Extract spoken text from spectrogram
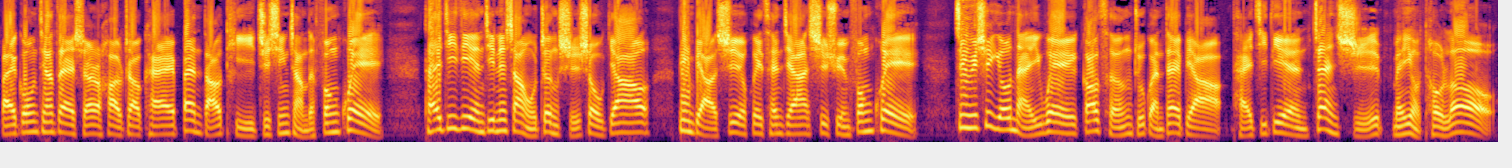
白宫将在十二号召开半导体执行长的峰会。台积电今天上午证实受邀，并表示会参加视讯峰会。至于是由哪一位高层主管代表，台积电暂时没有透露。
